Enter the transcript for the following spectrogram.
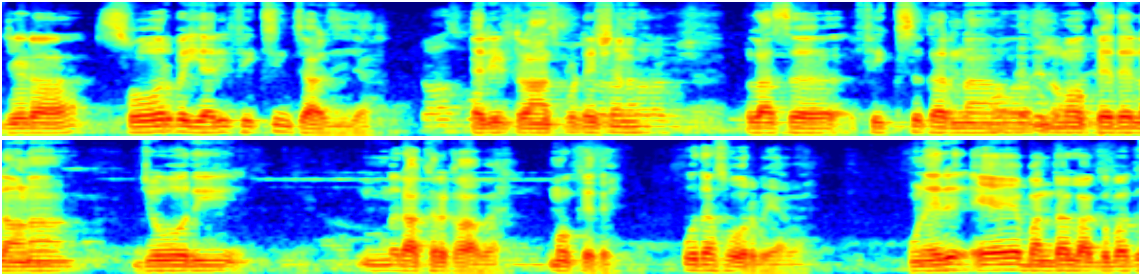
ਜਿਹੜਾ 100 ਰੁਪਈਆ ਦੀ ਫਿਕਸਿੰਗ ਚਾਰजेस ਆ। ਇਹਦੀ ਟਰਾਂਸਪੋਰਟੇਸ਼ਨ ਪਲੱਸ ਫਿਕਸ ਕਰਨਾ ਮੌਕੇ ਤੇ ਲਾਣਾ ਜੋ ਉਹਦੀ ਰੱਖ ਰਖਾਵ ਹੈ ਮੌਕੇ ਤੇ ਉਹਦਾ 100 ਰੁਪਇਆ ਵਾ। ਹੁਣ ਇਹ ਇਹ ਬੰਦਾ ਲਗਭਗ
